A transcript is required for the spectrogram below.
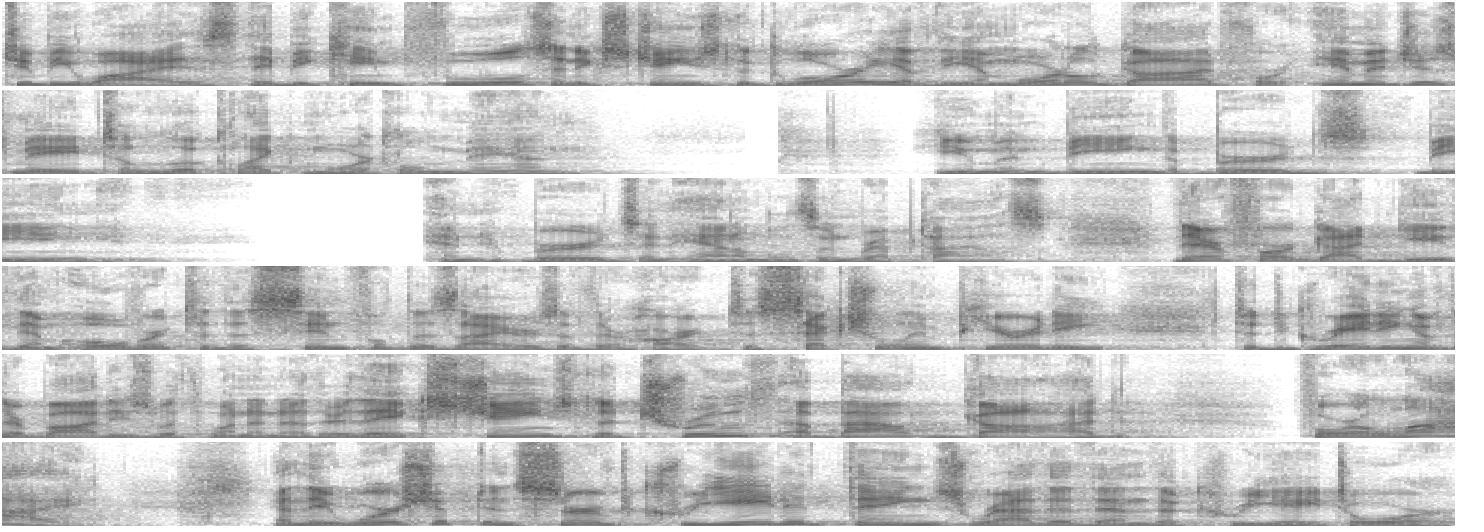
to be wise, they became fools and exchanged the glory of the immortal God for images made to look like mortal man, human being, the birds being and birds and animals and reptiles. Therefore, God gave them over to the sinful desires of their heart, to sexual impurity, to degrading of their bodies with one another. They exchanged the truth about God for a lie, and they worshiped and served created things rather than the Creator,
